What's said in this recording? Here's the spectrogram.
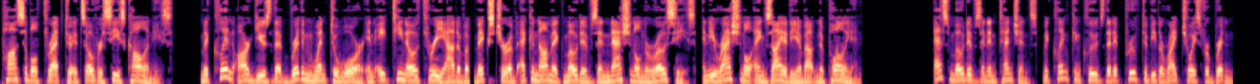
possible threat to its overseas colonies. McLynn argues that Britain went to war in 1803 out of a mixture of economic motives and national neuroses, and irrational anxiety about Napoleon's motives and intentions. McLynn concludes that it proved to be the right choice for Britain,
